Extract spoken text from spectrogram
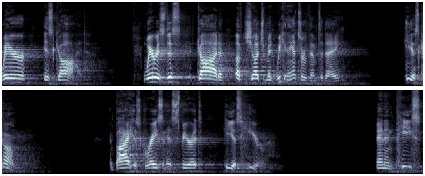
Where is God? Where is this God of judgment? We can answer them today. He has come. And by His grace and His Spirit, He is here. And in peace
